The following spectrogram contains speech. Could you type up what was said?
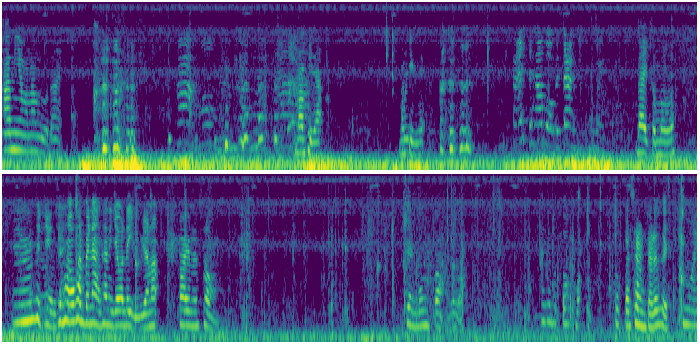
พาเมียมานั่งดูได้ มาผิดอะ มากินเนี่ย ได้เสมอ อืมที่จริงที่เขาคันไปนั่งท่านนี้จะวันได้อยู่ยังนะไฟมันส่องเปลี่ยนมุมกล่องด้วยเหรอถ้าจะมาตกบ่ตก กระสังจะเลยมวย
